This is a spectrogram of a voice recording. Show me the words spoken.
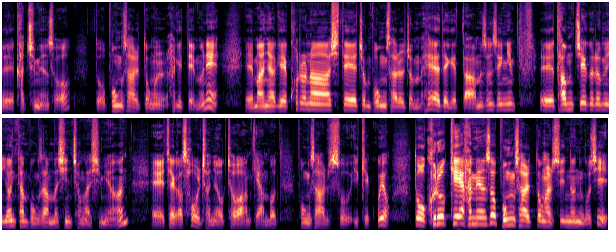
예, 갖추면서 또 봉사 활동을 하기 때문에 예, 만약에 코로나 시대에 좀 봉사를 좀 해야 되겠다 하면 선생님 예, 다음 주에 그러면 연탄 봉사 한번 신청하시면 예, 제가 서울 저녁 저와 함께 한번 봉사할 수 있겠고요. 또 그렇게 하면서 봉사 활동할 수 있는 곳이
